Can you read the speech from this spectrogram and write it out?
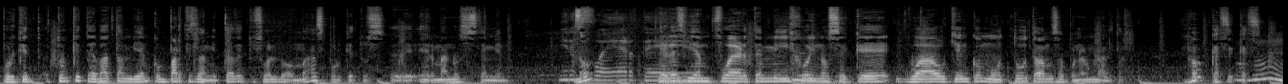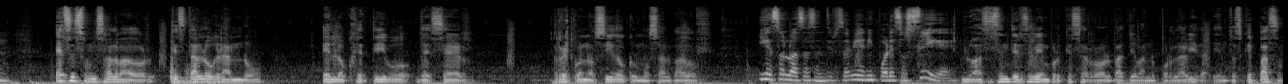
Porque tú que te va tan bien, compartes la mitad de tu sueldo o más porque tus eh, hermanos estén bien. Y eres fuerte. Eres bien fuerte, mi hijo, y no sé qué. Wow, ¿quién como tú te vamos a poner un altar? ¿No? Casi, casi. Ese es un salvador que está logrando el objetivo de ser reconocido como salvador. Y eso lo hace sentirse bien y por eso sigue. Lo hace sentirse bien porque ese rol va llevando por la vida. Y entonces, ¿qué pasa?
